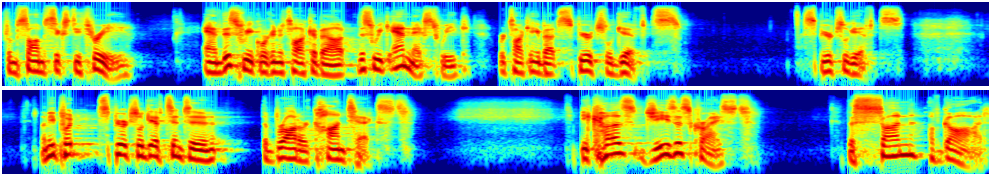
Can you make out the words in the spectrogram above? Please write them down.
from Psalm 63. And this week, we're going to talk about, this week and next week, we're talking about spiritual gifts. Spiritual gifts. Let me put spiritual gifts into the broader context. Because Jesus Christ, the Son of God,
